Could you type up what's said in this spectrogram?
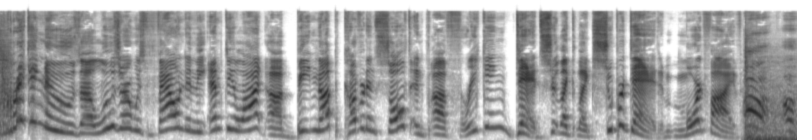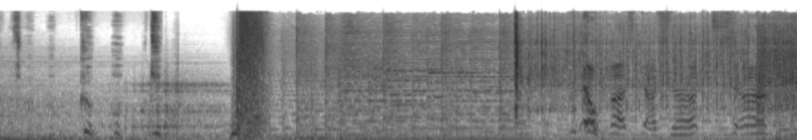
Breaking news! A loser was found in the empty lot, uh, beaten up, covered in salt, and uh, freaking dead. Su- like, like super dead. More at five. No, uh, uh, uh, uh,「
